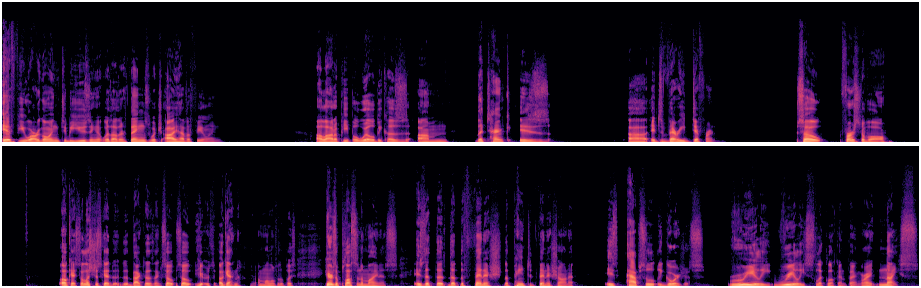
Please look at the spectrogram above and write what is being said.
if you are going to be using it with other things, which I have a feeling a lot of people will because um, the tank is uh, it's very different. So first of all, okay, so let's just get back to the thing. So so here's again, I'm all over the place. Here's a plus and a minus: is that the the, the finish, the painted finish on it, is absolutely gorgeous. Really, really slick looking thing, right? Nice,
